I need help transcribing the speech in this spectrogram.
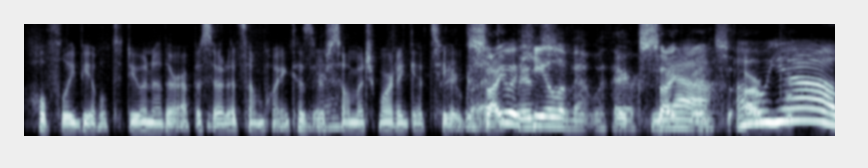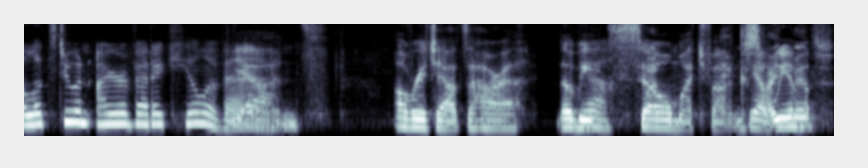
hopefully be able to do another episode at some point because there's so much more to get to but- Do a heal event with her. yeah. Excitements are Oh br- yeah, let's do an Ayurvedic heal event. Yeah. I'll reach out, Sahara. That'll be Yeah. so much fun. Yeah, we have- Excitements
